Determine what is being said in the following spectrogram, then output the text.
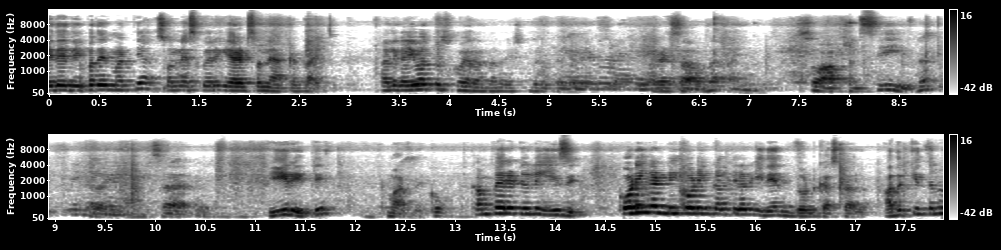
ಐದೈದು ಇಪ್ಪತ್ತೈದು ಮಾಡ್ತೀಯ? ಸೊನ್ನೆ ಸ್ಕ್ವೇರಿಗೆ ಎರಡು ಸೊನ್ನೆ ಹಾಕೊಂಡ್ರೆ ಆಯಿತು. ಅಲ್ಲಿಗೆ ಐವತ್ತು ಸ್ಕ್ವೇರ್ ಅಂತಂದ್ರೆ ಎಷ್ಟು ಬರುತ್ತೆ ಎರಡು ಸಾವಿರದ ಐನೂರು. So option C is the right answer ಈ ರೀತಿ ಮಾಡಬೇಕು. Comparatively easy coding and decoding ಕಲ್ತಿರೋರಿಗೆ ಇದೇನು ದೊಡ್ಡ ಕಷ್ಟ ಅಲ್ಲ. ಅದಕ್ಕಿಂತನೂ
